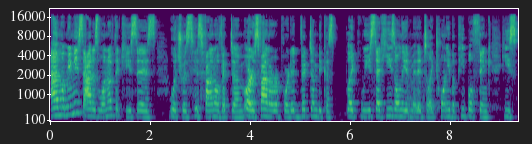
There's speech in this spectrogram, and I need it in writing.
And what made me sad is one of the cases, which was his final victim or his final reported victim, because like we said, he's only admitted to like 20, but people think he's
